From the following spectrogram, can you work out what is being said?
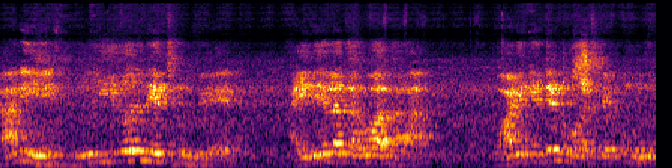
కానీ నువ్వు ఈ రోజు నేర్చుకుంటే ఐదేళ్ళ తర్వాత వాడికంటే నువ్వు ఒక స్టెప్ ముందు.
